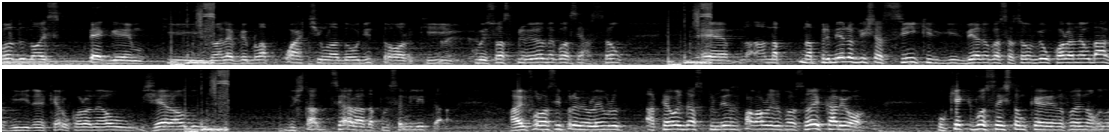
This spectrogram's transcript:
Quando nós pegamos, que nós levamos lá para o quartinho lá do auditório, que começou as primeiras negociações, é, na, na, primeira vista assim, que veio a negociação, veio o coronel Davi, né, que era o coronel geral do, do estado do Ceará, da Polícia Militar. Aí ele falou assim para mim, eu lembro até hoje das primeiras palavras, ele falou assim, Ei, Carioca, o que é que vocês estão querendo? Eu falei, não,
